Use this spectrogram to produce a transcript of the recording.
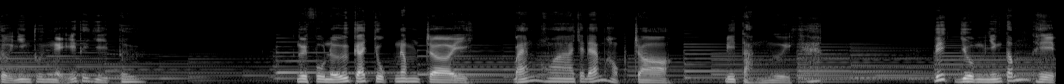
tự nhiên tôi nghĩ tới dì tư. Người phụ nữ cả chục năm trời bán hoa cho đám học trò đi tặng người khác. Viết dùm những tấm thiệp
